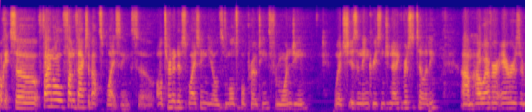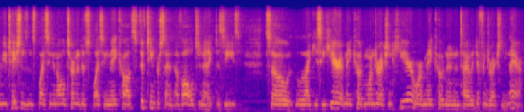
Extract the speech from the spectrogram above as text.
Okay, so final fun facts about splicing. So alternative splicing yields multiple proteins from one gene, which is an increase in genetic versatility, um, however, errors or mutations in splicing and alternative splicing may cause 15% of all genetic disease. So, like you see here, it may code in one direction here, or it may code in an entirely different direction there.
